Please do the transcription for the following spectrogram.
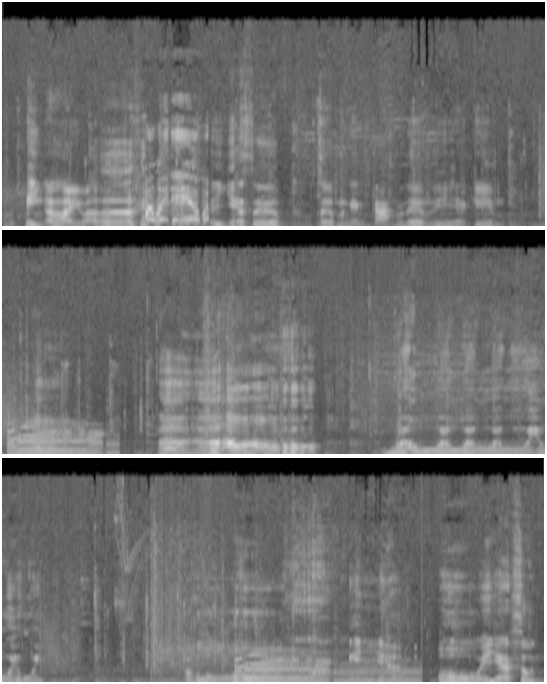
มันปิงอะไรวะเออ Now what the hell? ไอ้เหี้ยเซิร์ฟเซิร์ฟมันยังกากเหมือนเดิมเลยไอ้เกม โอ้เออเออเอาเอาอุ้ยโอ้ยโอ้ยโอ้ยโอ้ยโอ้ยโอ้ยโอ้โหโอ้โหไอ้เหี้ยโอ้โหไอ้เหี้ยศูนย์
